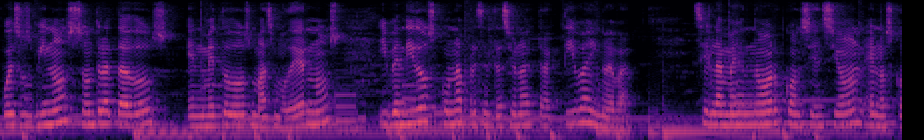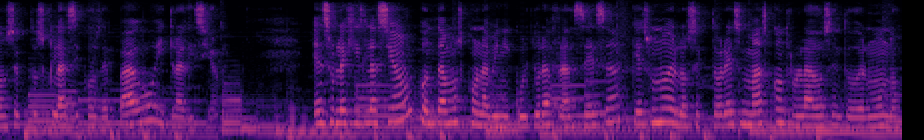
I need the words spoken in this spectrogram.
pues sus vinos son tratados en métodos más modernos y vendidos con una presentación atractiva y nueva, sin la menor conciencia en los conceptos clásicos de pago y tradición. En su legislación contamos con la vinicultura francesa, que es uno de los sectores más controlados en todo el mundo,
